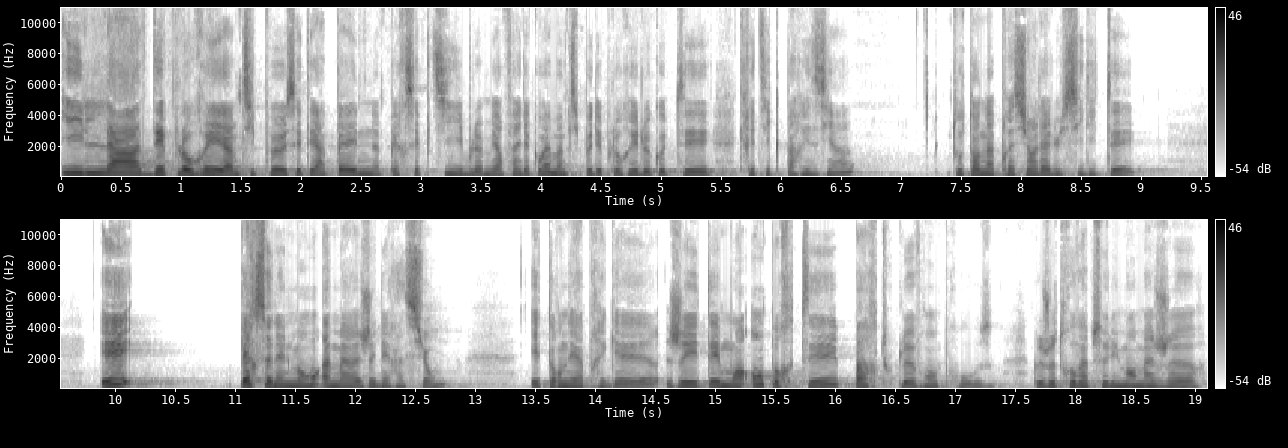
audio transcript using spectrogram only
Il a déploré un petit peu, c'était à peine perceptible, mais enfin il a quand même un petit peu déploré le côté critique parisien, tout en appréciant la lucidité. Et personnellement, à ma génération, étant né après-guerre, j'ai été, moi, emportée par toute l'œuvre en prose, que je trouve absolument majeure.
